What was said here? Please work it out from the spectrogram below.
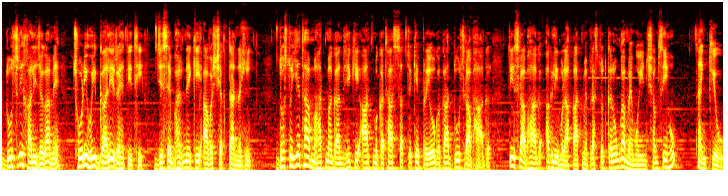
दूसरी खाली जगह में छोड़ी हुई गाली रहती थी, जिसे भरने की आवश्यकता नहीं। दोस्तों, ये था महात्मा गांधी की आत्मकथा सत्य के प्रयोग का दूसरा भाग। तीसरा भाग अगली मुलाकात में प्रस्तुत करूँगा। मैं मुइन शमसी हूँ। Thank you.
